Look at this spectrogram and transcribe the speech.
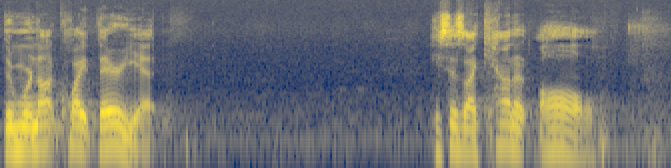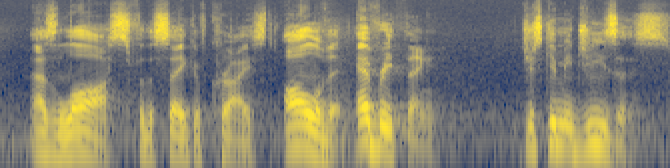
then we're not quite there yet. He says, I count it all as loss for the sake of Christ. All of it, everything. Just give me Jesus.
